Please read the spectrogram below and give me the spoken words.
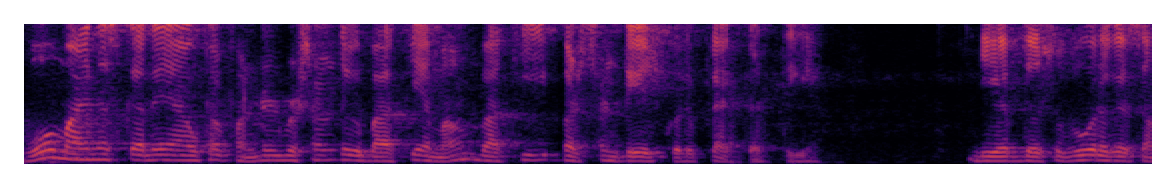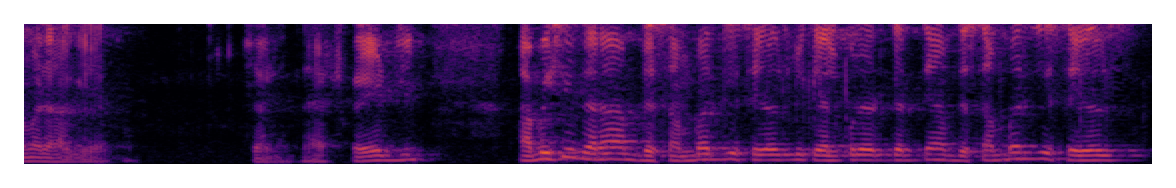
वो माइनस कर रहे हैं आउट ऑफ़ हंड्रेड परसेंट तो बाकी अमाउंट बाकी परसेंटेज को रिफ्लेक्ट करती है। ये अब दो सबूर अगर समझ आ गया तो। चलो दैट्स ग्रेट जी। अब इसी तरह आप दिसंबर की सेल्स भी कैलकुलेट करते हैं। अब दिसंबर की सेल्स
